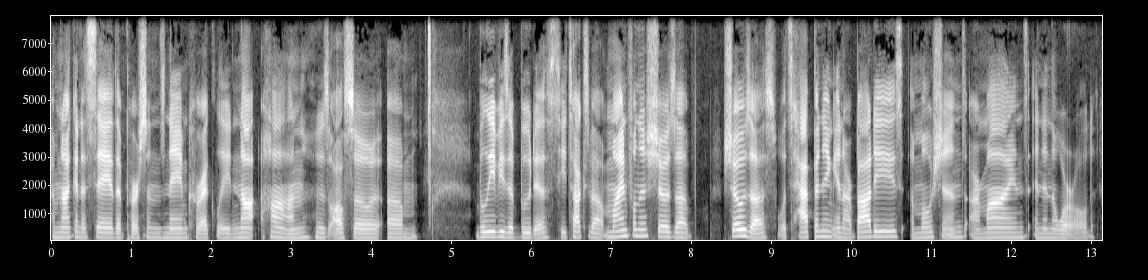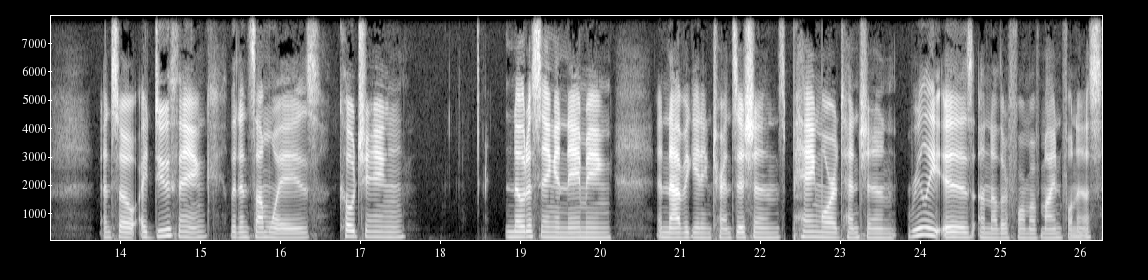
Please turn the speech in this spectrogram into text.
I'm not going to say the person's name correctly, Nhat Hanh, who's also, um, I believe he's a Buddhist. He talks about mindfulness shows up shows us what's happening in our bodies, emotions, our minds, and in the world. And so I do think that in some ways, coaching, noticing and naming and navigating transitions, paying more attention really is another form of mindfulness.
